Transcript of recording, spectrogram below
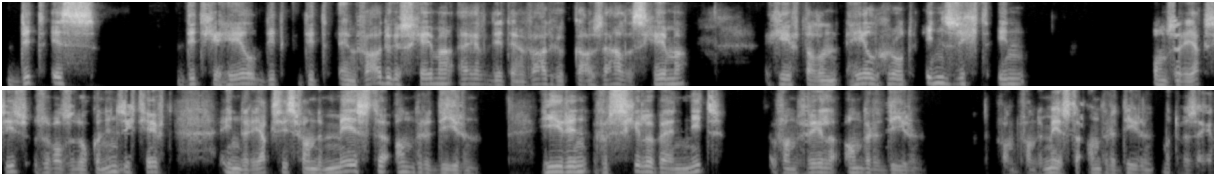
Dit is dit geheel, dit, dit eenvoudige schema, eigenlijk dit eenvoudige causale schema, geeft al een heel groot inzicht in onze reacties, zoals het ook een inzicht geeft in de reacties van de meeste andere dieren. Hierin verschillen wij niet van vele andere dieren. Van, van de meeste andere dieren, moeten we zeggen.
